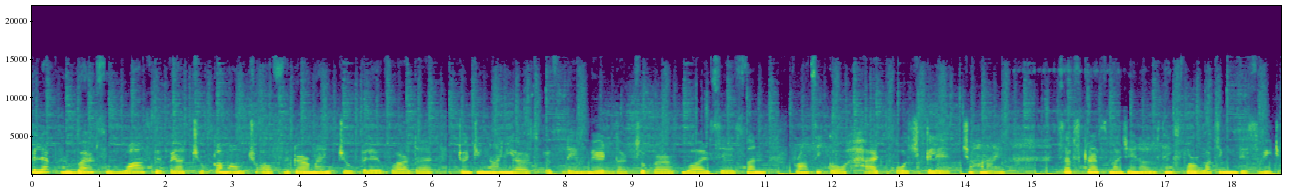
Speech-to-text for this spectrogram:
Philip Rivers was prepared to come out of retirement to play for the 49ers if they made the Super Bowl, says San Francisco head coach Kyle Shanahan. Subscribe my channel. Thanks for watching this video.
